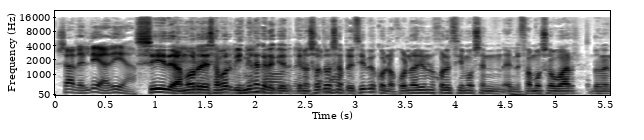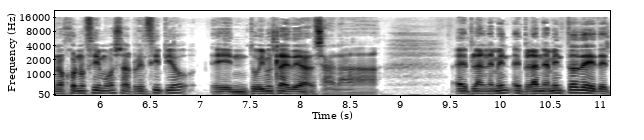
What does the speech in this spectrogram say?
O sea, del día a día. Sí, de amor, de desamor. Y mira que, nosotros al principio, cuando Juan y nos conocimos en, el famoso bar donde nos conocimos, al principio tuvimos la idea, o sea, la, el planeamiento, de,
